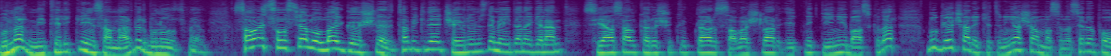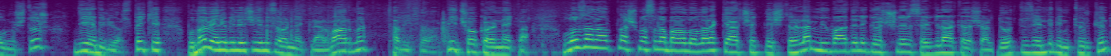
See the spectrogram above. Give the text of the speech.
Bunlar nitelikli insanlardır bunu unutmayalım. Savaş sosyal olay göçleri tabii ki de çevremizde meydana gelen siyasal karışıklıklar, savaşlar, etnik dini baskılar bu göç hareketinin yaşanmasına sebep olmuştur diyebiliyoruz. Peki buna verebileceğimiz örnekler var mı? Tabii ki de var. Birçok örnek var. Lozan Antlaşması'na bağlı olarak gerçekleştirilen mübadele göçleri sevgili arkadaşlar 450 bin Türk'ün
